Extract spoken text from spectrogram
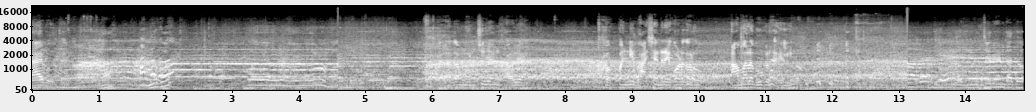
नाही. बोलत हा? नको? तर आता मंचुरियन खाऊया. पप्पांनी भाषण रेकॉर्ड करून आम्हाला भूक लागली. मंचुरियन खातो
